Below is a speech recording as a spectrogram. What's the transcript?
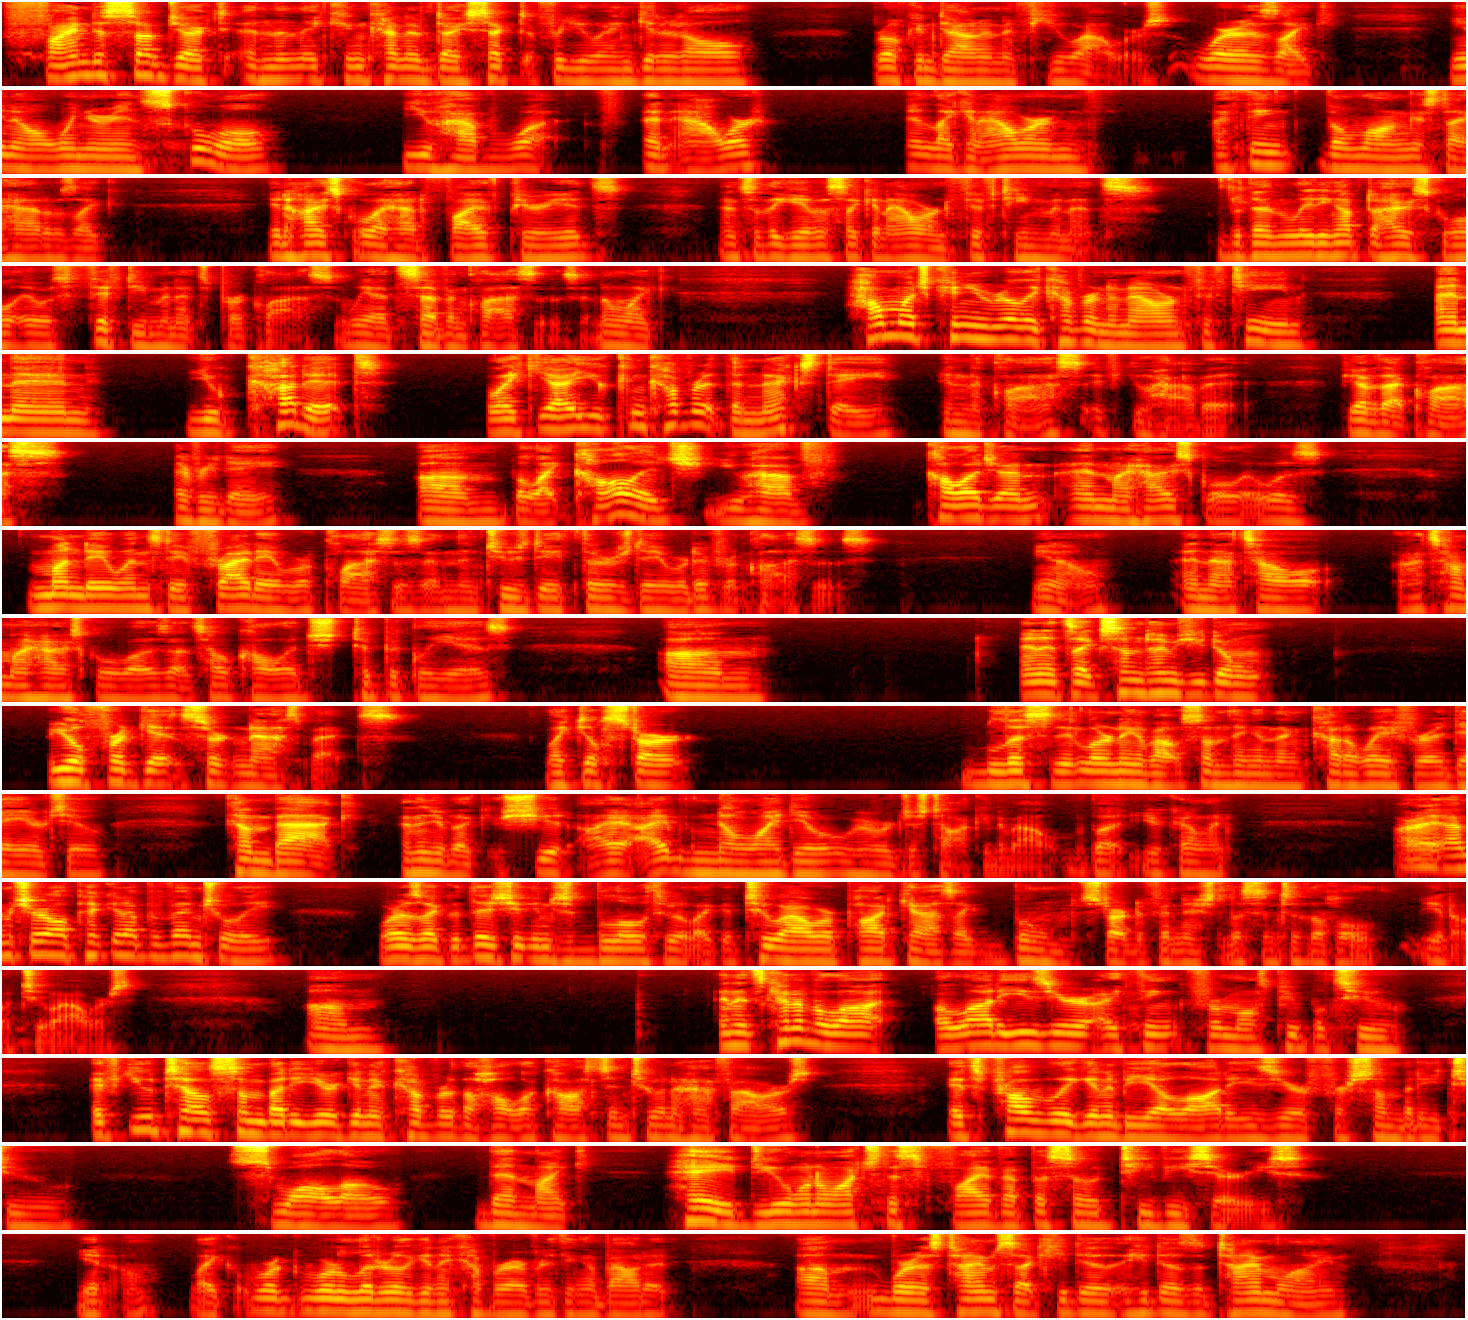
find a subject and then they can kind of dissect it for you and get it all broken down in a few hours. Whereas, like, you know, when you're in school, you have what, an hour? And like an hour and I think the longest I had was like in high school, I had five periods. And so they gave us like an hour and 15 minutes. But then leading up to high school, it was 50 minutes per class. And we had seven classes. And I'm like, how much can you really cover in an hour and 15? And then you cut it like yeah you can cover it the next day in the class if you have it if you have that class every day um but like college you have college and and my high school it was monday wednesday friday were classes and then tuesday thursday were different classes you know and that's how that's how my high school was that's how college typically is um and it's like sometimes you don't you'll forget certain aspects. Like you'll start listening, learning about something, and then cut away for a day or two, come back, and then you're like, shoot, I, I have no idea what we were just talking about. But you're kind of like, all right, I'm sure I'll pick it up eventually. Whereas like with this, you can just blow through like a two hour podcast, like boom, start to finish, listen to the whole, you know, two hours. Um, and it's kind of a lot, a lot easier, I think, for most people to if you tell somebody you're going to cover the Holocaust in two and a half hours, it's probably going to be a lot easier for somebody to swallow than like, hey, do you want to watch this five episode TV series? You know, like we're we're literally going to cover everything about it. Um, whereas Time Suck, he does he does a timeline,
